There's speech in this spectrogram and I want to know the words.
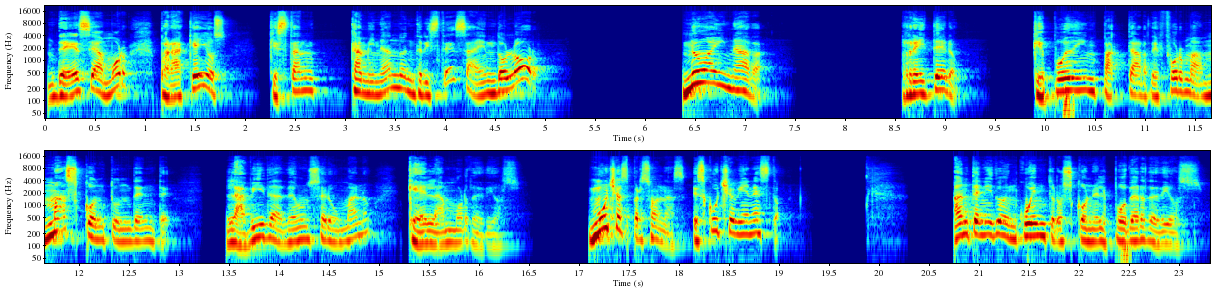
de ese amor para aquellos que están caminando en tristeza, en dolor. No hay nada, reitero, que puede impactar de forma más contundente la vida de un ser humano que el amor de Dios. Muchas personas, escuche bien esto, han tenido encuentros con el poder de Dios.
